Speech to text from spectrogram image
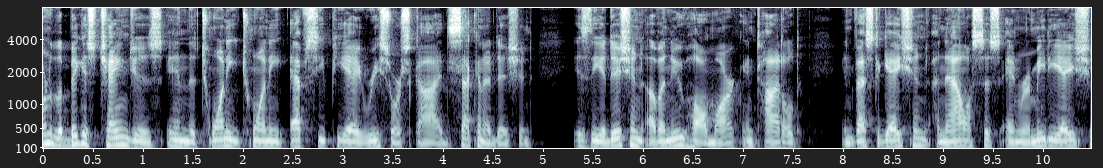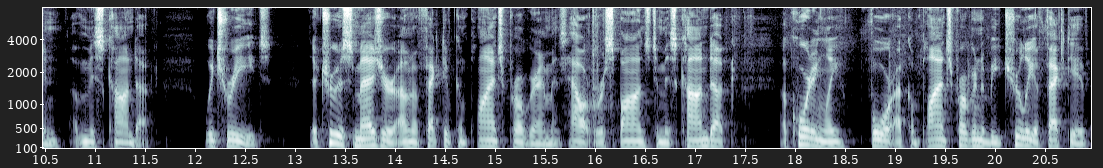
One of the biggest changes in the 2020 FCPA Resource Guide, second edition, is the addition of a new hallmark entitled Investigation, Analysis, and Remediation of Misconduct, which reads The truest measure of an effective compliance program is how it responds to misconduct. Accordingly, for a compliance program to be truly effective,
